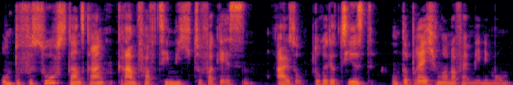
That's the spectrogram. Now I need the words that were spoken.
und du versuchst ganz krampfhaft sie nicht zu vergessen. Also, du reduzierst Unterbrechungen auf ein Minimum.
